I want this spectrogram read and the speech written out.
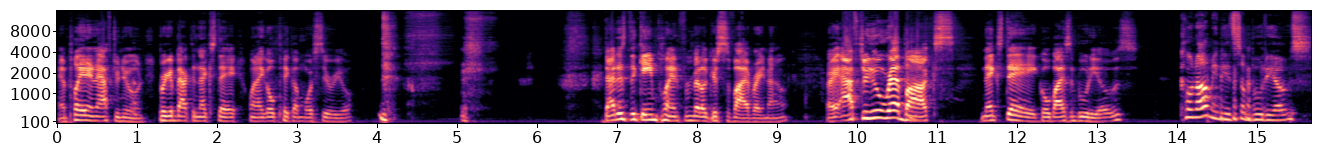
and play it in an afternoon, bring it back the next day when I go pick up more cereal. that is the game plan for Metal Gear Survive right now. All right, afternoon red box, next day, go buy some bootios. Konami needs some bootios.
